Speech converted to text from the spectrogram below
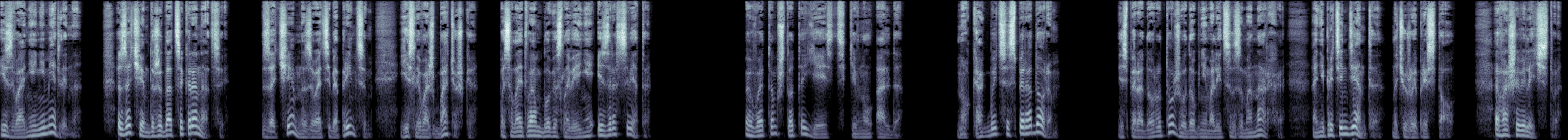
и звание немедленно. Зачем дожидаться коронации? Зачем называть себя принцем, если ваш батюшка посылает вам благословение из рассвета? «В этом что-то есть», — кивнул Альда. «Но как быть с Эспирадором?» Эспирадору тоже удобнее молиться за монарха, а не претендента на чужой престол. Ваше Величество,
